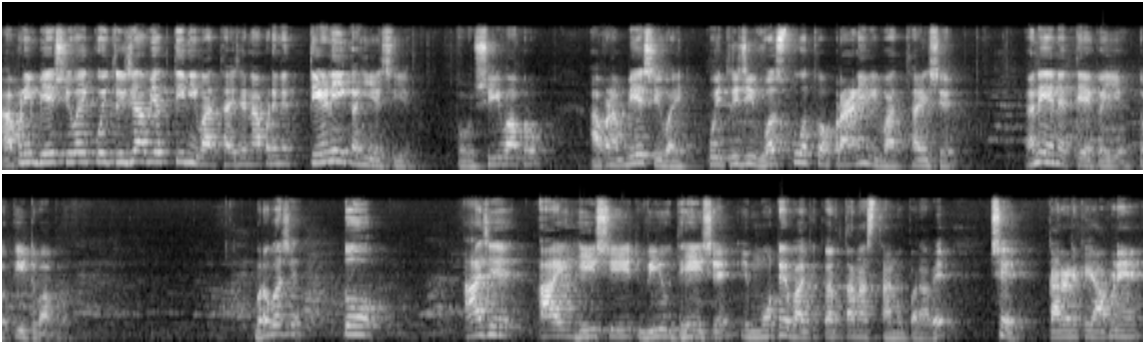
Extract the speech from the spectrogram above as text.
આપણી બે સિવાય કોઈ ત્રીજા વ્યક્તિની વાત થાય છે અને આપણે એને તેણી કહીએ છીએ. તો શી વાપરો? આપણા બે સિવાય કોઈ ત્રીજી વસ્તુ અથવા પ્રાણીની વાત થાય છે અને એને તે કહીએ, તો ઈટ વાપરો. બરોબર છે? તો આ જે આઈ, હી શીટ વ્યુ ધ્યેય છે, એ મોટે ભાગે કર્તાના સ્થાન ઉપર આવે છે. કારણ કે આપણે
